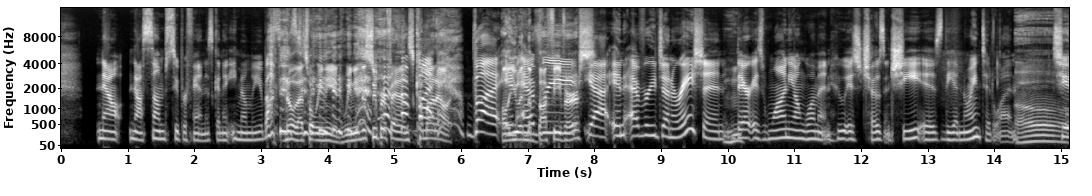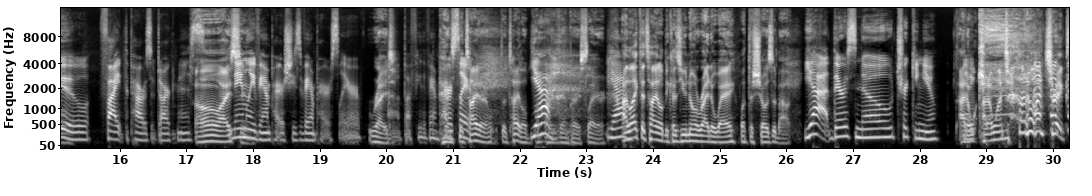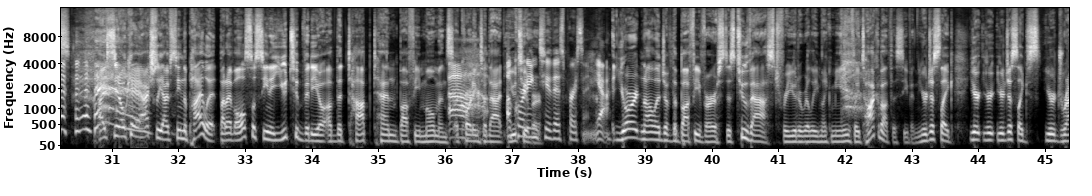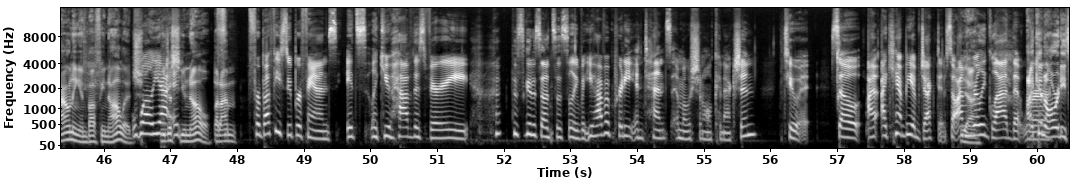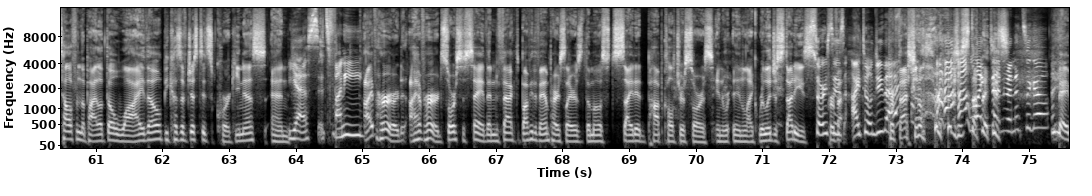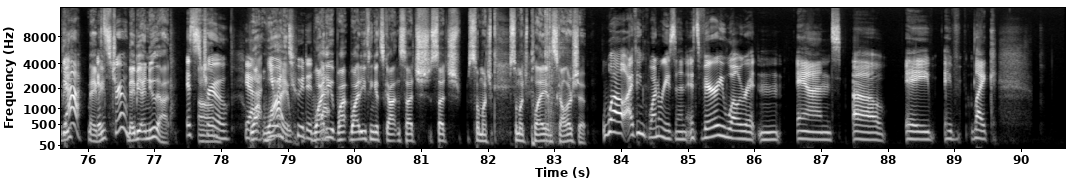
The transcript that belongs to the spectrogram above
Now, now, some super fan is going to email me about this. No, that's what we need. We need the super fans. Come on out. But Oh, in you in the every, Buffyverse? Yeah, in every generation, Mhm. there is one young woman who is chosen. She is the anointed one Oh. to fight the powers of darkness. Oh, I see. Namely, vampires. She's a vampire slayer. right. Uh, Buffy the Vampire Hence the Slayer. title. The title. Yeah. Buffy the Vampire Slayer. Yeah. I like the title because you know right away what the show's about. Yeah, there's no tricking you. I don't. Like- I don't want. I don't want tricks. I've seen. Okay, actually, I've seen the pilot, but I've also seen a YouTube video of the top ten Buffy moments ah, according to that YouTuber. According to this person, yeah. your knowledge of the Buffy verse is too vast for you to really like meaningfully talk about this. Even you're just like you're you're you're just like you're drowning in Buffy knowledge. Well, yeah, you just it- you know. But I'm For Buffy super fans, it's like you have this very, this is going to sound so silly, but you have a pretty intense emotional connection to it. So I, I can't be objective. So I'm Yeah. really glad that we're. I can already tell from the pilot though why though because of just its quirkiness and Yes, it's funny. I've heard, I have heard sources say that in fact Buffy the Vampire Slayer is the most cited pop culture source in in like religious studies. Sources. I told you that. professional religious studies like ten minutes ago. Maybe, Yeah, maybe it's true. Maybe I knew that. It's Um, true. Yeah. Why? Why, You tweeted why that. do you why, why do you think it's gotten such such so much so much play and scholarship? Well, I think one reason it's very well written and uh, a a like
